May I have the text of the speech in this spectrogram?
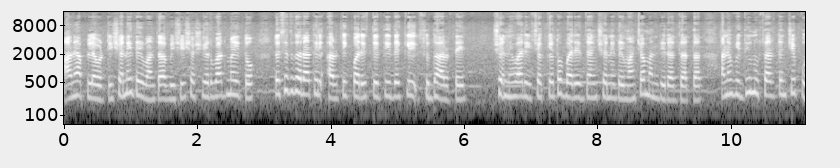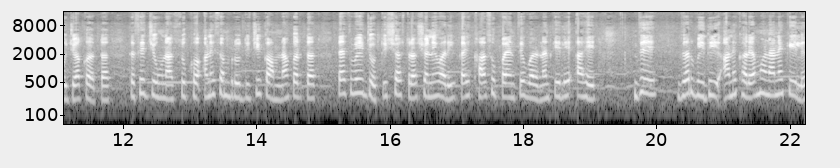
आणि आपल्यावरती शनिदेवांचा विशेष आशीर्वाद मिळतो. तसेच घरातील आर्थिक परिस्थिती देखील सुधारते. शनिवारी शक्यतो बरेच जण शनिदेवांच्या मंदिरात जातात आणि विधीनुसार त्यांची पूजा करतात. तसेच जीवनात सुख आणि समृद्धीची कामना करतात. त्याचवेळी ज्योतिषशास्त्रात शनिवारी काही खास उपायांचे वर्णन केले आहे. जे जर विधी आणि खऱ्या मनाने केले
